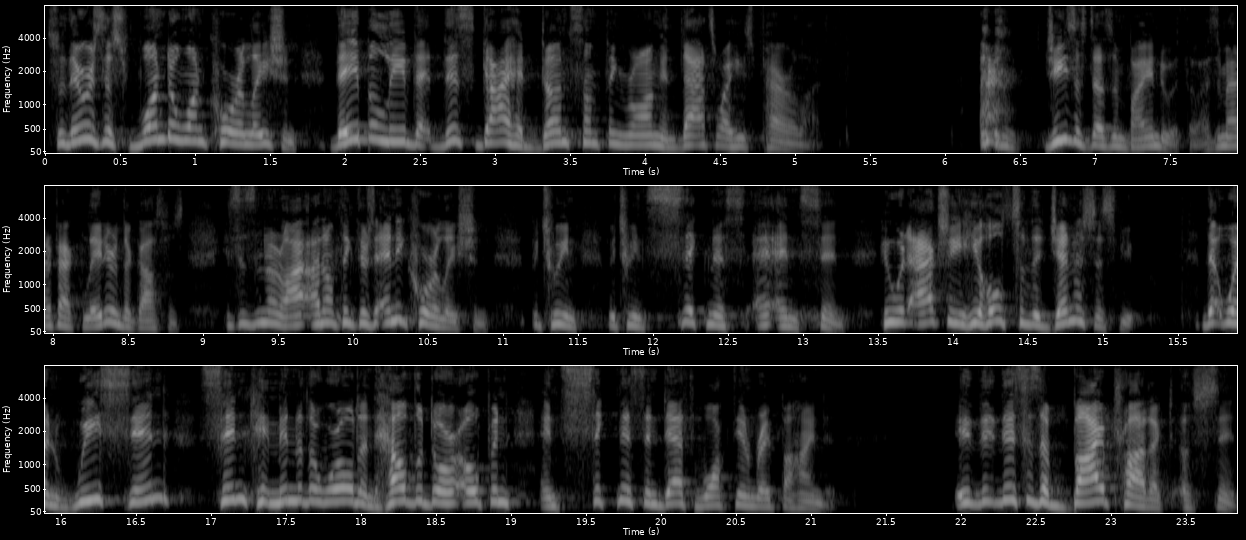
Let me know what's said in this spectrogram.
So there was this one to one correlation. They believed that this guy had done something wrong and that's why he's paralyzed. Jesus doesn't buy into it, though. As a matter of fact, later in the Gospels, he says, No, no, I don't think there's any correlation between, between sickness and, and sin. He would actually, he holds to the Genesis view that when we sinned, sin came into the world and held the door open, and sickness and death walked in right behind it. it this is a byproduct of sin.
